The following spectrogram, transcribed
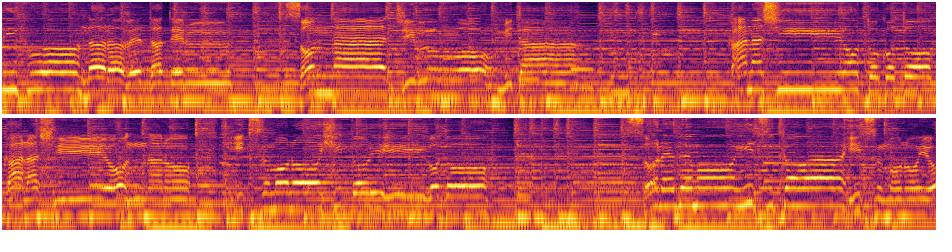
リフを並べ立てるそんな自分を見た。悲しい男と悲しい女のいつもの独り言。それでもいつかはいつものよ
